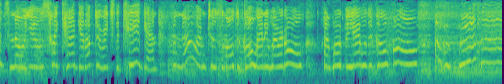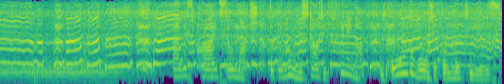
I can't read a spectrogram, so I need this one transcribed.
It's no use. I can't get up to reach the key cried so much that the room started filling up with all the water from her tears.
